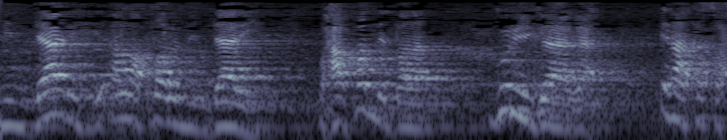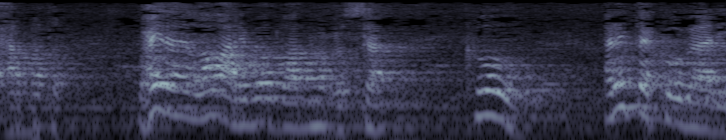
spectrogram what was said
min daarihi alafdalu min daarihi. Waxaa fadli badan gurigaaga inaad ka soo xarmato waxay yidhahdeen laba arrimood baa noo cuskan ko arrinta koobaadi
